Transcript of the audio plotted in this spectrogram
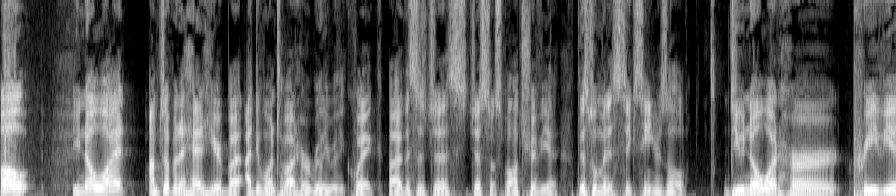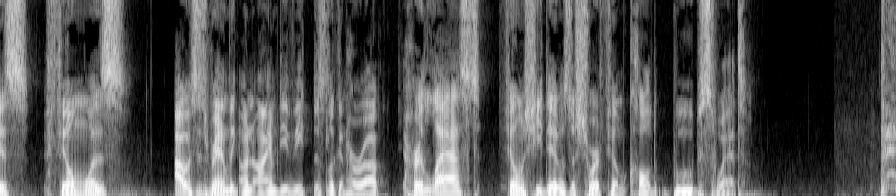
Oh, you know what? I'm jumping ahead here, but I do want to talk about her really, really quick. Uh, this is just just some small trivia. This woman is 16 years old. Do you know what her previous film was? I was just randomly on IMDb just looking her up. Her last film she did was a short film called Boob Sweat.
